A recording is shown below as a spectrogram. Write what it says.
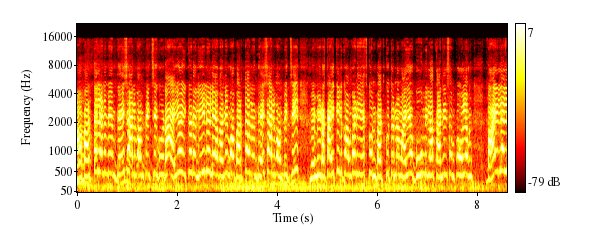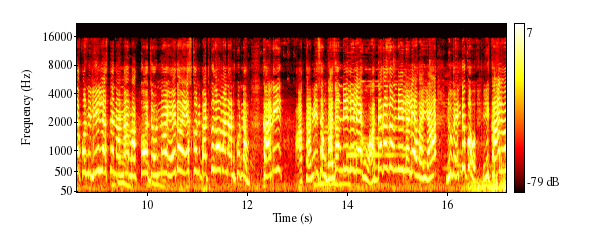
మా భర్తలను మేము దేశాలు పంపించి కూడా అయ్యో ఇక్కడ నీళ్ళు లేవని మా భర్తలను దేశాలు పంపించి మేము ఇక్కడ కైకిలు కంబడి చేసుకొని బతుకుతున్నాం. అయ్యో భూమిలో కనీసం పొలం బాయిలలో కొన్ని నీళ్ళు వస్తానన్నా మక్కో జొన్న ఏదో వేసుకొని బతుకుదామని అనుకున్నాం. కానీ ఆ కనీసం గజం నీళ్ళు లేవు అర్ధ గజం నీళ్ళు లేవయ్యా నువ్వెందుకు? ఈ కాలువ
